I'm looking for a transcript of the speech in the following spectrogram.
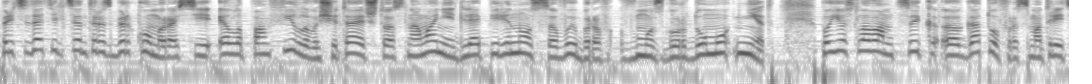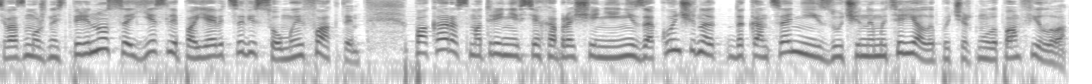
Председатель Центра избиркома России Элла Памфилова считает, что оснований для переноса выборов в Мосгордуму нет. По ее словам, ЦИК э, готов рассмотреть возможность переноса, если появятся весомые факты. Пока рассмотрение всех обращений не закончено, до конца не изучены материалы, подчеркнула Памфилова.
